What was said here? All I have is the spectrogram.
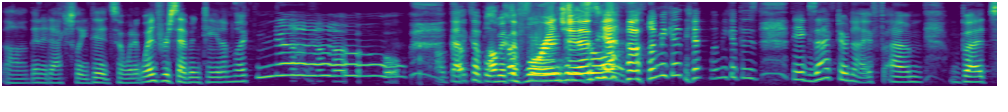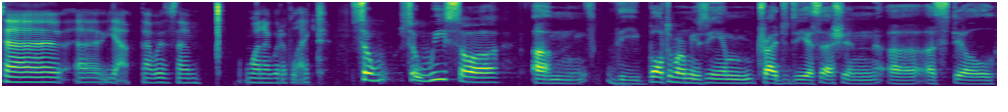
uh, than it actually did. So when it went for 17, I'm like, no. I'll that cut, coupled I'll with the four, four inches, inches yeah. let me get yeah, let me get this, the exacto knife. Um, but uh, uh, yeah, that was um, one I would have liked. So so we saw. Um, the Baltimore Museum tried to deaccession uh, a still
